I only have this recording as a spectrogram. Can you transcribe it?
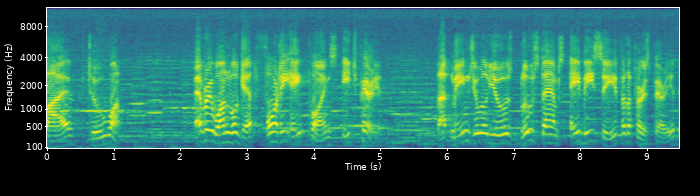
5, 2, 1. Everyone will get 48 points each period. That means you will use blue stamps ABC for the first period,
